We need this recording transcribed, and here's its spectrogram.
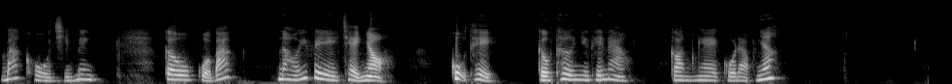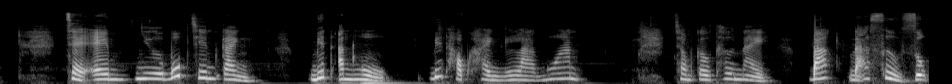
bác Hồ Chí Minh. Câu của bác nói về trẻ nhỏ. Cụ thể, câu thơ như thế nào? Con nghe cô đọc nhé. Trẻ em như búp trên cành, biết ăn ngủ, biết học hành là ngoan. Trong câu thơ này, bác đã sử dụng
